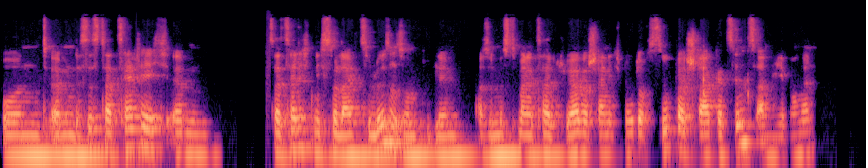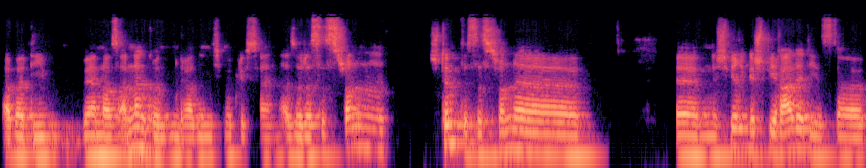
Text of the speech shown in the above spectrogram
Und ähm, das ist tatsächlich, ähm, tatsächlich nicht so leicht zu lösen, so ein Problem. Also müsste man jetzt halt ja, wahrscheinlich nur durch super starke Zinsanhebungen aber die werden aus anderen Gründen gerade nicht möglich sein. Also das ist schon, stimmt, das ist schon eine, äh, eine schwierige Spirale, die ist da,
